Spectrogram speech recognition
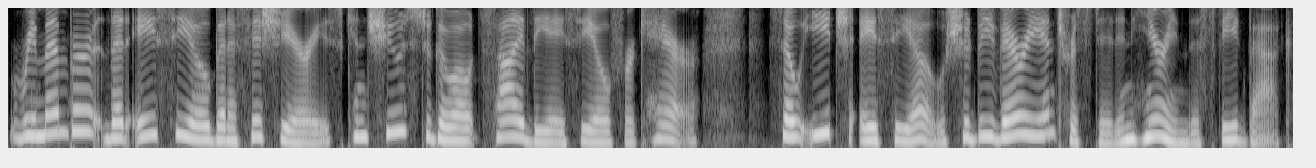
Remember that ACO beneficiaries can choose to go outside the ACO for care, so each ACO should be very interested in hearing this feedback.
